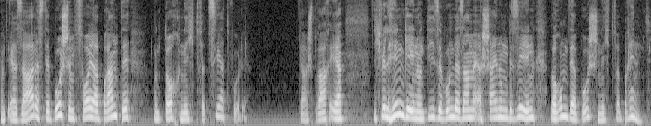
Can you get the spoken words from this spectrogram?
Und er sah, dass der Busch im Feuer brannte und doch nicht verzehrt wurde. Da sprach er, ich will hingehen und diese wundersame Erscheinung besehen, warum der Busch nicht verbrennt.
